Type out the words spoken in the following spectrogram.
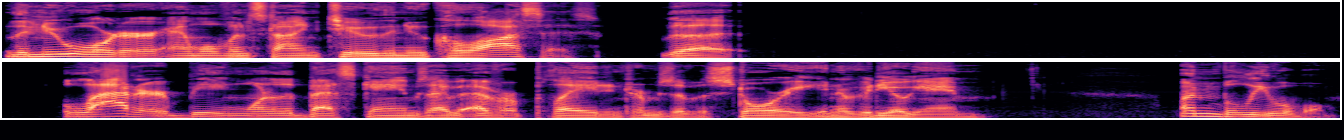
The New Order and Wolfenstein 2, The New Colossus. The latter being one of the best games I've ever played in terms of a story in a video game. Unbelievable.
